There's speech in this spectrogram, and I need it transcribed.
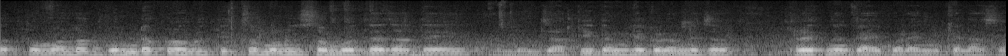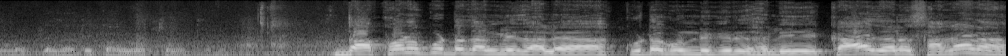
तर तुम्हाला गुंड प्रवृत्तीचं म्हणून संबोधलं जाते जाती दंगली घडवण्याचा प्रयत्न गायकवाड यांनी केला असं म्हटलं जाते काँग्रेसच्या वतीने. दाखवा कुठं दंगली झाल्या कुठं गुंडगिरी झाली काय झालं सांगा ना.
